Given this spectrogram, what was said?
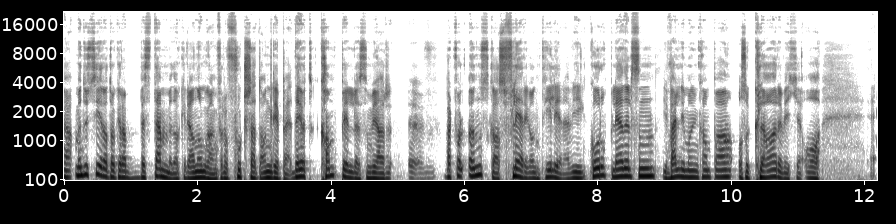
Ja, men du sier at dere bestemt dere i andre omgang for å fortsette å angripe. Det er jo et kampbilde som vi har eh, hvert fall ønska oss flere ganger tidligere. Vi går opp ledelsen i veldig mange kamper, og så klarer vi ikke å eh,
